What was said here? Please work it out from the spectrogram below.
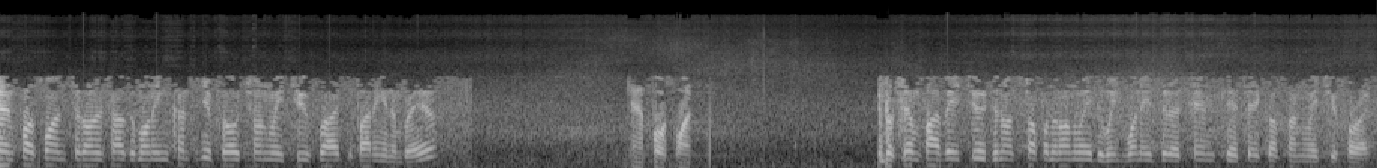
Can Force 1, Toronto Tower, good morning. Continue approach, runway 25, right, departing in Embraer. Can Force 1. Number 7582, do not stop on the runway, the wind 18010, clear takeoff, runway 24 right.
